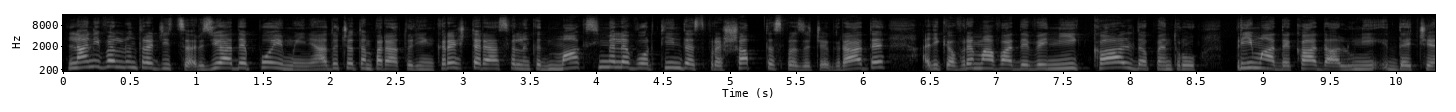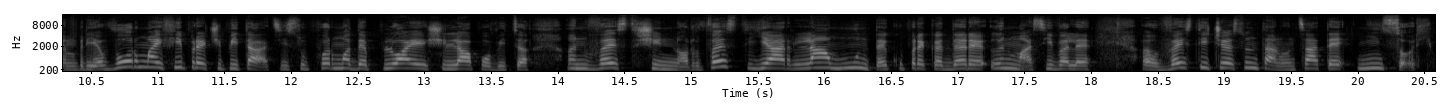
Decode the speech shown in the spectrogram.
La nivelul întregii țări, ziua de poi mâine aduce temperaturi în creștere, astfel încât maximele vor tinde spre 17 grade, adică vremea va deveni caldă pentru prima decadă a lunii decembrie. Vor mai fi precipitații sub formă de ploaie și lapoviță în vest și în nord-vest, iar la munte, cu precădere în masivele uh, vestice, sunt anunțate ninsori.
